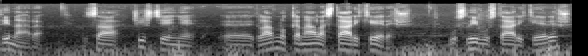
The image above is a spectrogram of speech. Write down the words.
dinara za čišćenje e, glavnog kanala Stari Kereš, u slivu Stari Kereš,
